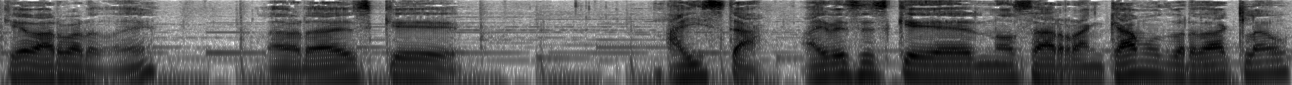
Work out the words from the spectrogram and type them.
Qué bárbaro, ¿eh? La verdad es que ahí está Hay veces que nos arrancamos, ¿verdad, Clau?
